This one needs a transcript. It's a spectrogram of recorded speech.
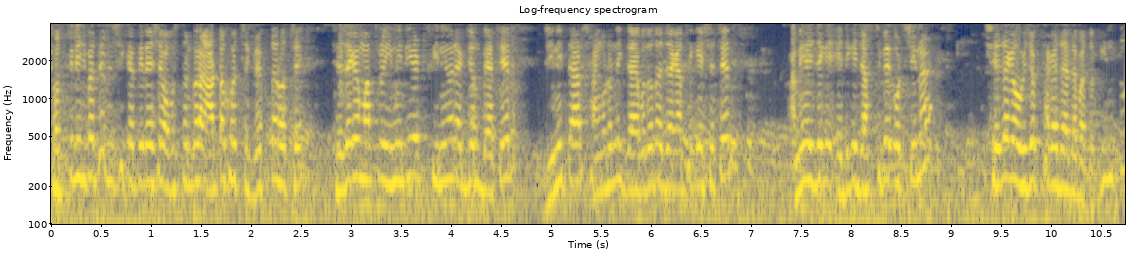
ছত্রিশ ব্যাচের শিক্ষার্থীরা এসে অবস্থান করে আটক হচ্ছে, গ্রেফতার হচ্ছে। সে জায়গায় মাত্র ইমিডিয়েট সিনিয়র একজন ব্যাচের যিনি তার সাংগঠনিক দায়বদ্ধতার জায়গা থেকে এসেছেন। আমি এই জায়গায় এটিকে জাস্টিফাই করছি না। সেই জায়গায় অভিযোগ থাকা যেতে পারতো। কিন্তু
